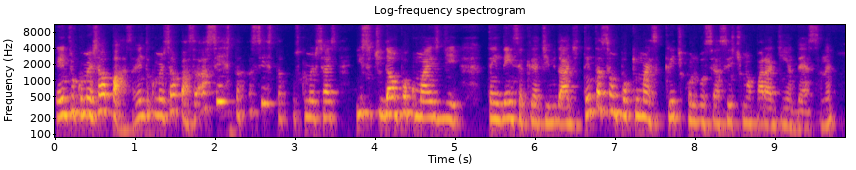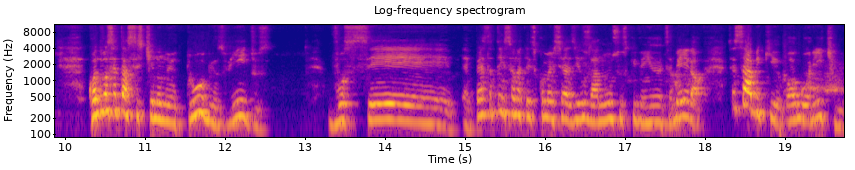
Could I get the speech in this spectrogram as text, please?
Entra o comercial, passa. Entra o comercial, passa. Assista, assista os comerciais. Isso te dá um pouco mais de tendência, criatividade. Tenta ser um pouquinho mais crítico quando você assiste uma paradinha dessa, né? Quando você está assistindo no YouTube os vídeos, você é, presta atenção naqueles comerciais e os anúncios que vêm antes, é bem legal. Você sabe que o algoritmo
